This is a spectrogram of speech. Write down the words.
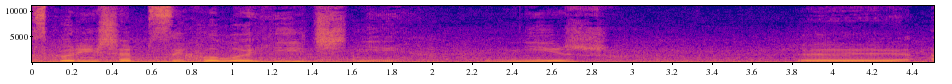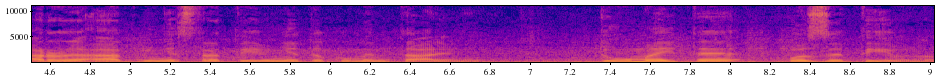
скоріше психологічні, ніж адміністративні, документальні. Думайте позитивно.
